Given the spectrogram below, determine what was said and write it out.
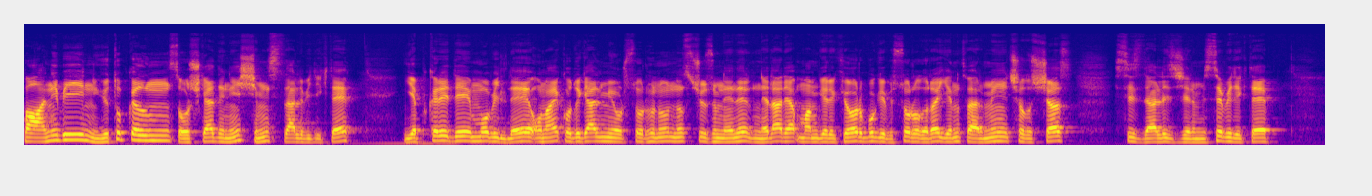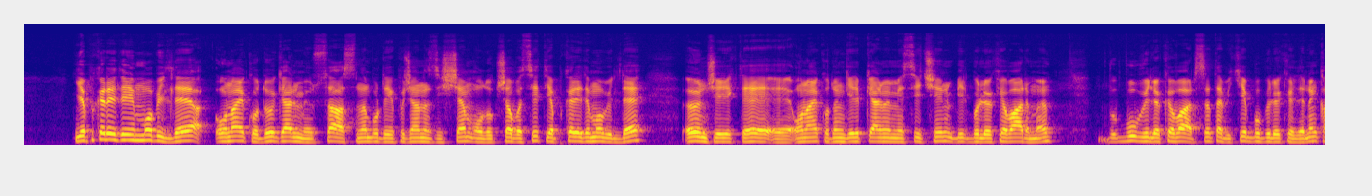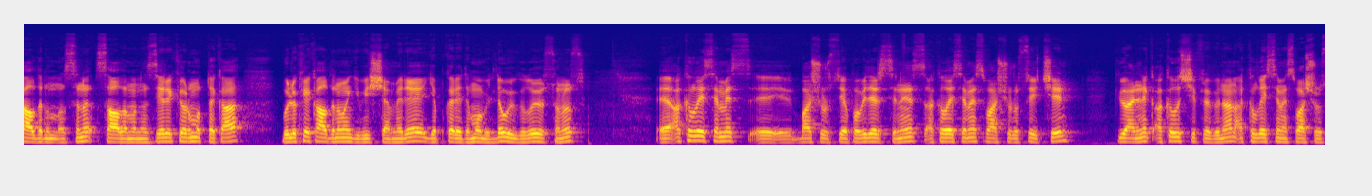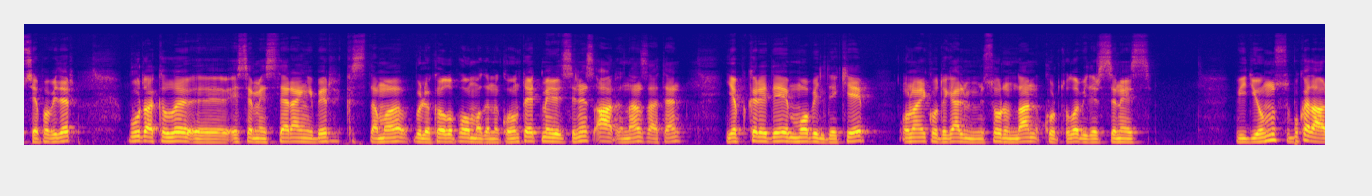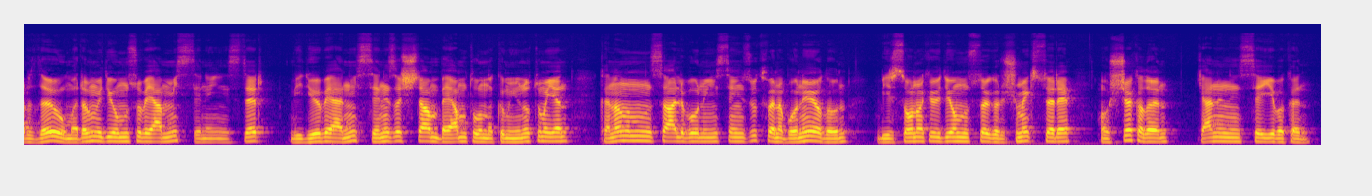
Fani Bey'in YouTube kanalınıza hoş geldiniz. Şimdi sizlerle birlikte Yapı Kredi Mobil'de onay kodu gelmiyor sorunu nasıl çözümlenir, neler yapmam gerekiyor bu gibi sorulara yanıt vermeye çalışacağız. Siz değerli izleyicilerimizle birlikte. Yapı Kredi Mobil'de onay kodu gelmiyorsa aslında burada yapacağınız işlem oldukça basit. Yapı Kredi Mobil'de öncelikle e, onay kodun gelip gelmemesi için bir bloke var mı? Bu, bu bloke varsa tabii ki bu blokelerin kaldırılmasını sağlamanız gerekiyor. Mutlaka bloke kaldırma gibi işlemleri Yapı Kredi Mobil'de uyguluyorsunuz. E, akıllı SMS e, başvurusu yapabilirsiniz. Akıllı SMS başvurusu için güvenlik akıllı şifre bulunan akıllı SMS başvurusu yapabilir. Burada akıllı e, SMS'te herhangi bir kısıtlama bloke olup olmadığını kontrol etmelisiniz. Ardından zaten Yapı Kredi Mobil'deki onay kodu gelmeme sorundan kurtulabilirsiniz. Videomuz bu kadardı. Umarım videomuzu beğenmişsinizdir. Videoyu beğendiyseniz aşağıdan beğen butonuna kılmayı unutmayın. Kanalımıza abone değilseniz lütfen abone olun. Bir sonraki videomuzda görüşmek üzere. Hoşçakalın. Kendinize iyi bakın.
